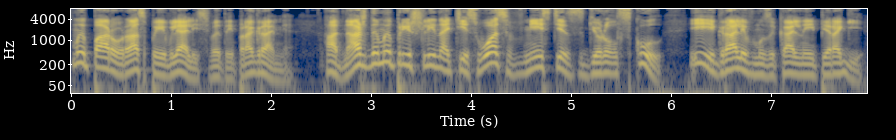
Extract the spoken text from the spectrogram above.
Мы пару раз появлялись в этой программе. Однажды мы пришли на Was вместе с Girl School и играли в музыкальные пироги.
